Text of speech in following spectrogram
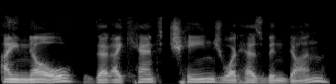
I know that I can't change what has been done.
